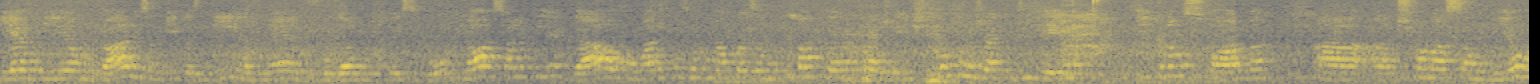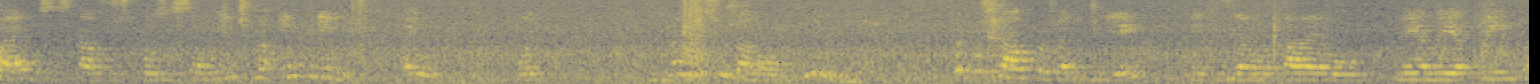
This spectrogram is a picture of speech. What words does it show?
e haviam várias amigas minhas, né, divulgando no Facebook, nossa, olha que legal, o Romário fez alguma coisa muito bacana pra gente. Tem um projeto de lei que transforma a, a difamação via web, esses casos de exposição íntima, em crime. Aí eu, foi. Mas isso já não é crime? Foi puxar o projeto de lei, quem quiser anotar é o 6630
